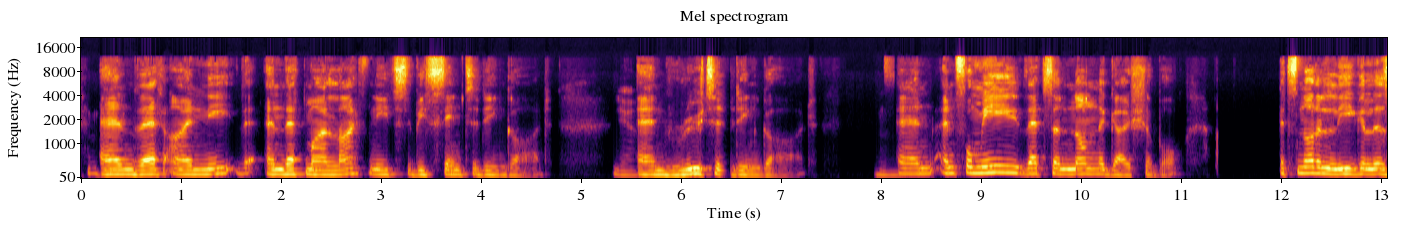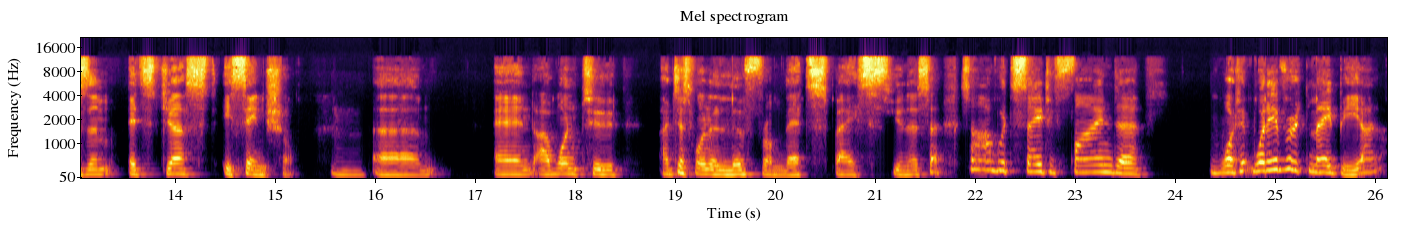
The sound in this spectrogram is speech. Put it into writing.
and that I need and that my life needs to be centered in God yeah. and rooted in God. Mm. And and for me that's a non-negotiable. It's not a legalism, it's just essential. Mm. Um, and I want to I just want to live from that space, you know. So, so I would say to find a, what whatever it may be, a,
